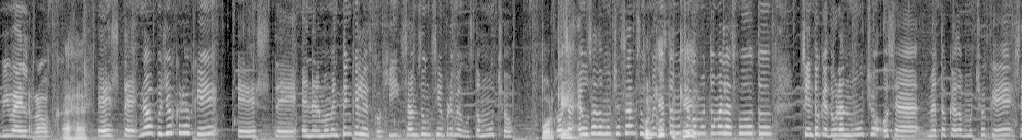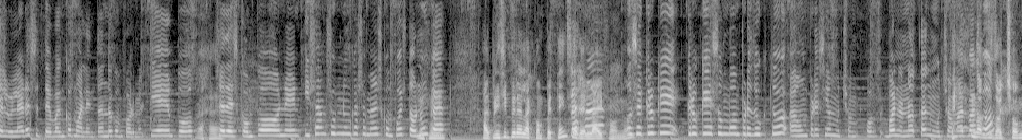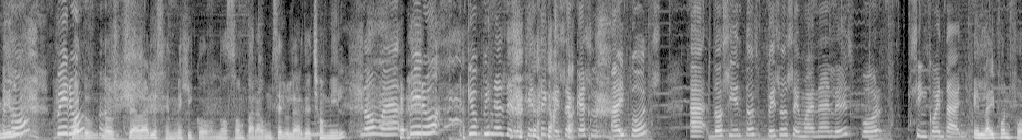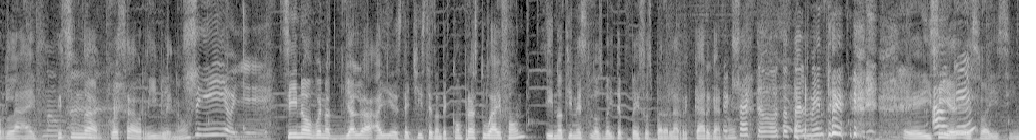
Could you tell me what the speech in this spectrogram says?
Viva el rock. Ajá. Este, no, pues yo creo que este, en el momento en que lo escogí, Samsung siempre me gustó mucho. ¿Por O qué? sea, he usado mucho Samsung, ¿Por me qué? gusta ¿Por mucho cómo toma las fotos. Siento que duran mucho, o sea, me ha tocado mucho que celulares se te van como alentando conforme el tiempo, Ajá. se descomponen y Samsung nunca se me ha descompuesto, nunca. Al principio era la competencia del iPhone, ¿no? O sea, creo que creo que es un buen producto a un precio mucho, bueno, no tan mucho más bajo. no, pues 8 mil. ¿no? Pero Cuando los salarios en México no son para un celular de 8 mil. No, ma, pero ¿qué opinas de la gente que saca sus iPhones a 200 pesos semanales por 50 años? El iPhone for Life. No, es man. una cosa horrible, ¿no? Sí, oye. Sí, no, bueno, ya la- hay este chiste donde compras tu iPhone y no tienes los 20 pesos para la recarga, ¿no? Exacto, totalmente. Eh, y sí, Aunque- eso ahí sí.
